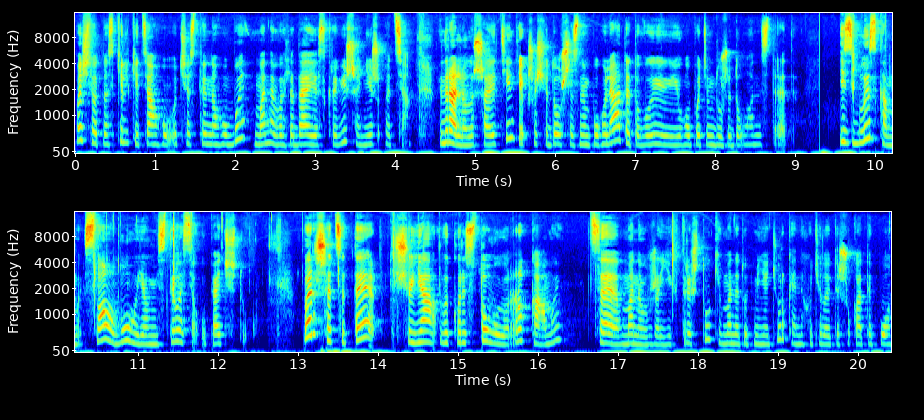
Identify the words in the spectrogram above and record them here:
Бачите, от наскільки ця частина губи в мене виглядає яскравіше, ніж оця. Він реально лишає тінт, якщо ще довше з ним погуляти, то ви його потім дуже довго не стерете. І з блисками, слава Богу, я вмістилася у 5 штук. Перше, це те, що я використовую роками. Це в мене вже їх три штуки. В мене тут мініатюрка, я не хотіла йти шукати по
